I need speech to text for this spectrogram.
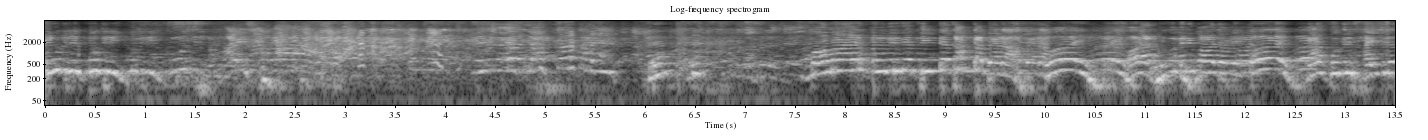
কুঁদরি কুঁদরি? মামার কুঁদরিতে তিনটে চারটা বেড়া। ওই। কুঁদরি পাওয়া যাবে। ওই। কুঁদরি সাইজটা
